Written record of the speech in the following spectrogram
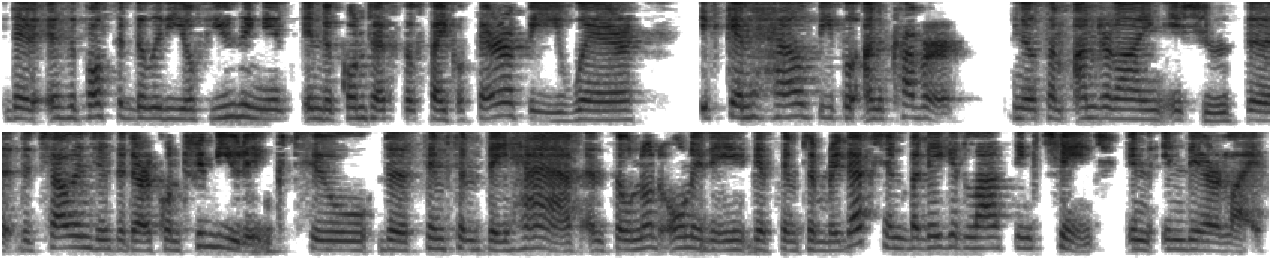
there is a possibility of using it in the context of psychotherapy where it can help people uncover you know some underlying issues the the challenges that are contributing to the symptoms they have and so not only they get symptom reduction but they get lasting change in in their life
